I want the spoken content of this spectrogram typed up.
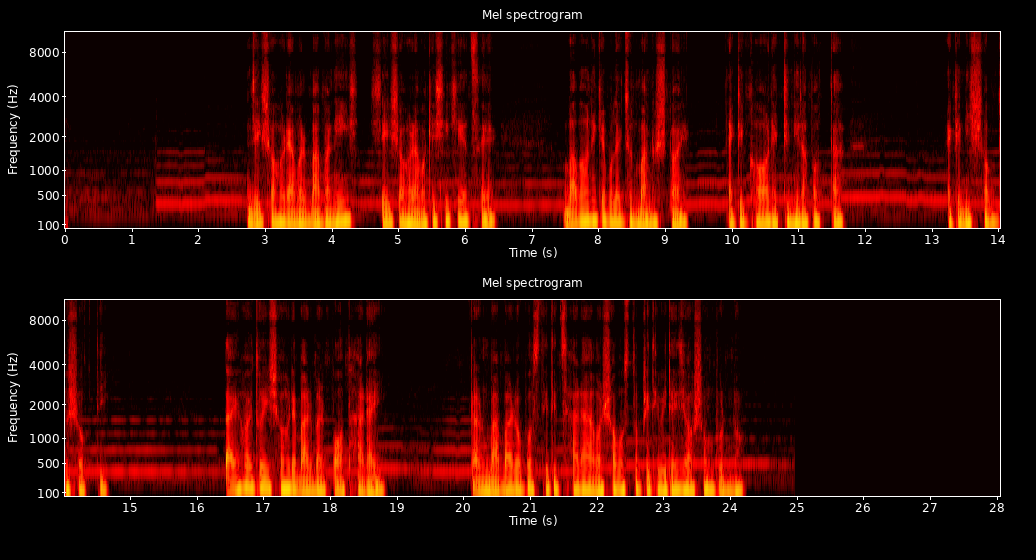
যেই শহরে আমার বাবা নেই, সেই শহর আমাকে শিখিয়েছে, বাবা মানে কেবল একজন মানুষ নয়, একটি ঘর, একটি নিরাপত্তা, একটি নিঃশব্দ শক্তি। তাই হয়তো এই শহরে বারবার পথ হারাই কারণ বাবার উপস্থিতি ছাড়া আমার সমস্ত পৃথিবীটাই যে অসম্পূর্ণ।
